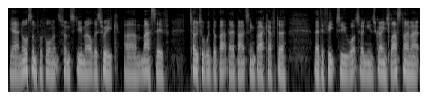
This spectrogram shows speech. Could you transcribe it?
Yeah, an awesome performance from Stu Mel this week. Um, massive total with the bat there, bouncing back after their defeat to Watsonians Grange last time out.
